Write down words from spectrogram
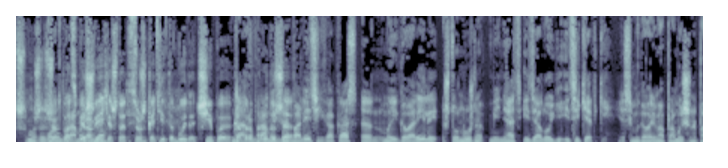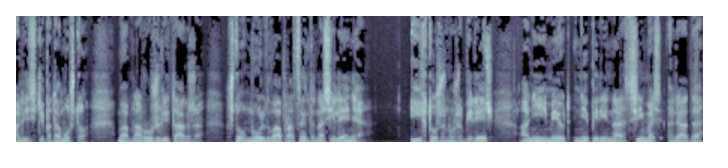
что мы же живем в 21 промышленной... веке, что это все же какие-то будут чипы, да, которые в промышленной будут... Да. политике как раз э, мы и говорили, что нужно менять идеологии этикетки, если мы говорим о промышленной политике, потому что мы обнаружили также, что 0,2% населения и их тоже нужно беречь, они имеют непереносимость ряда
